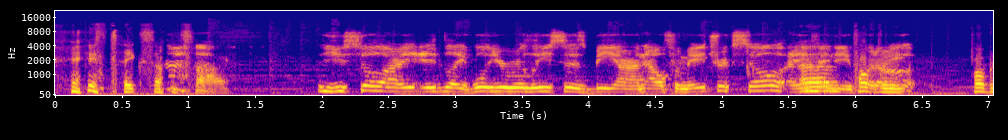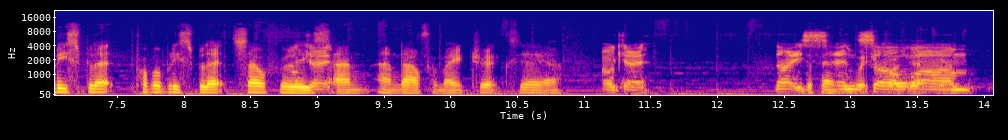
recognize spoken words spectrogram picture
it takes some time. You still are like? Will your releases be on Alfa Matrix still? Um, probably probably split, probably split, self release Okay. and and Alfa Matrix. Yeah, yeah. Okay. Nice. Depends and so, project, yeah.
